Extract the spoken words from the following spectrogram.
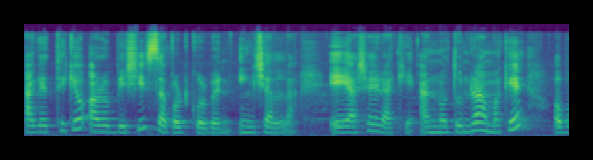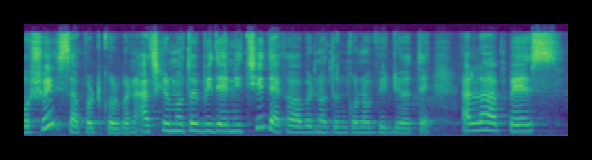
আগের থেকেও আরও বেশি সাপোর্ট করবেন, ইনশাল্লাহ। এই আশায় রাখি। আর নতুনরা আমাকে অবশ্যই সাপোর্ট করবেন। আজকের মতো বিদায় নিচ্ছি। দেখা হবে নতুন কোনো ভিডিওতে। আল্লাহ হাফেজ।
